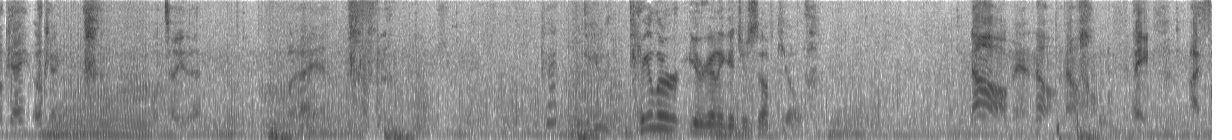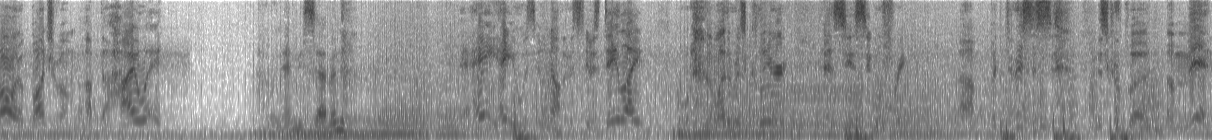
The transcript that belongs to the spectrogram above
Okay, okay. I won't tell you that, but I am. God Damn it, Taylor, you're gonna get yourself killed. No, man, no, no. Hey, I followed a bunch of them up the highway. Highway 97? Hey, hey, it was no, it was, it was daylight. The weather was clear. I didn't see a single freak. Um, but there is this this group of, of men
